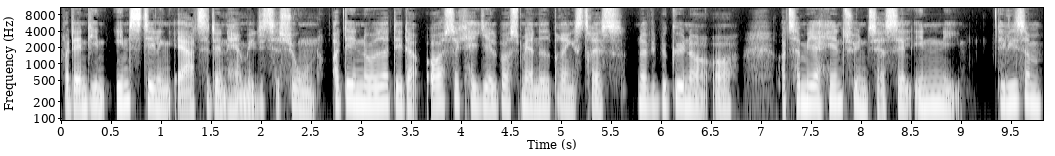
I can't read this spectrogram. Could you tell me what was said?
hvordan din indstilling er til den her meditation. Og det er noget af det, der også kan hjælpe os med at nedbringe stress, når vi begynder at, at tage mere hensyn til os selv indeni. Det er ligesom,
